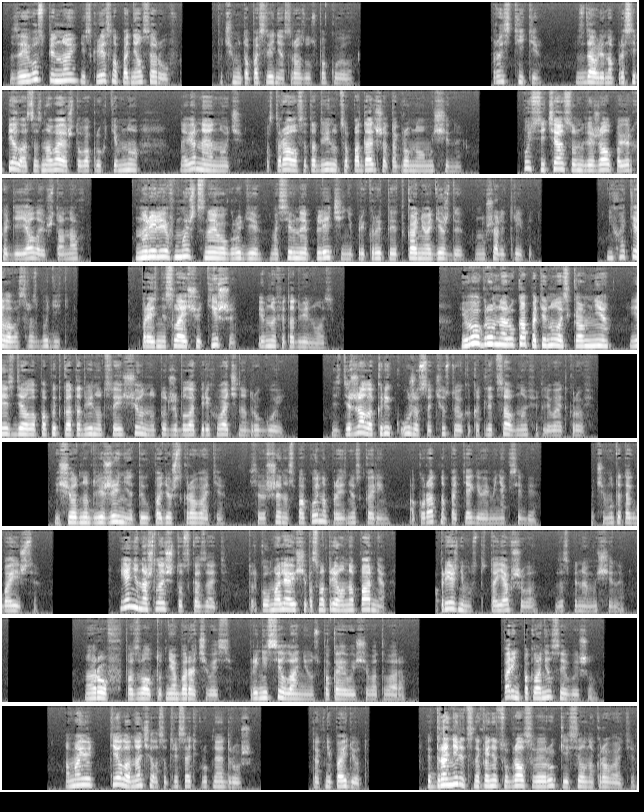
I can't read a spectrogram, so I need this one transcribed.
За его спиной из кресла поднялся ров. Почему-то последняя сразу успокоила. «Простите», — сдавленно просипела, осознавая, что вокруг темно, наверное, ночь. Постаралась отодвинуться подальше от огромного мужчины. Пусть сейчас он лежал поверх одеяла и в штанах, но рельеф мышц на его груди, массивные плечи, неприкрытые тканью одежды, внушали трепет. «Не хотела вас разбудить», произнесла еще тише и вновь отодвинулась. Его огромная рука потянулась ко мне. Я сделала попытку отодвинуться еще, но тут же была перехвачена другой. Сдержала крик ужаса, чувствуя, как от лица вновь отливает кровь. «Еще одно движение, ты упадешь с кровати», — совершенно спокойно произнес Карим, аккуратно подтягивая меня к себе. «Почему ты так боишься?» Я не нашлась, что сказать только умоляюще посмотрела на парня, по-прежнему стоявшего за спиной мужчины. «Ров», — позвал тут, не оборачиваясь, — «принеси Ланию успокаивающего отвара». Парень поклонился и вышел. А мое тело начало сотрясать крупная дрожь. Так не пойдет. Эдронилец наконец убрал свои руки и сел на кровати.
